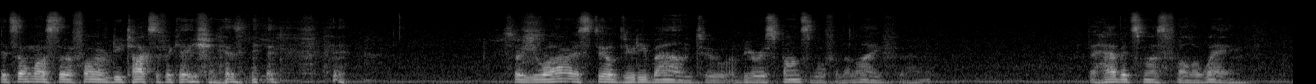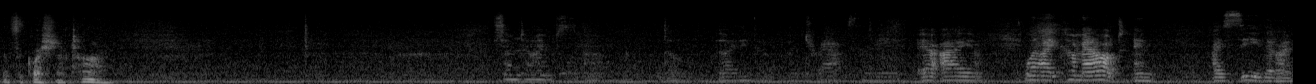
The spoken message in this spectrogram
It's almost a form of detoxification, isn't it? so you are still duty bound to be responsible for the life. Uh, the habits must fall away. It's a question of time. Sometimes, um, though, I think of a trap for me. I, I, uh, when I come out and I see that I'm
